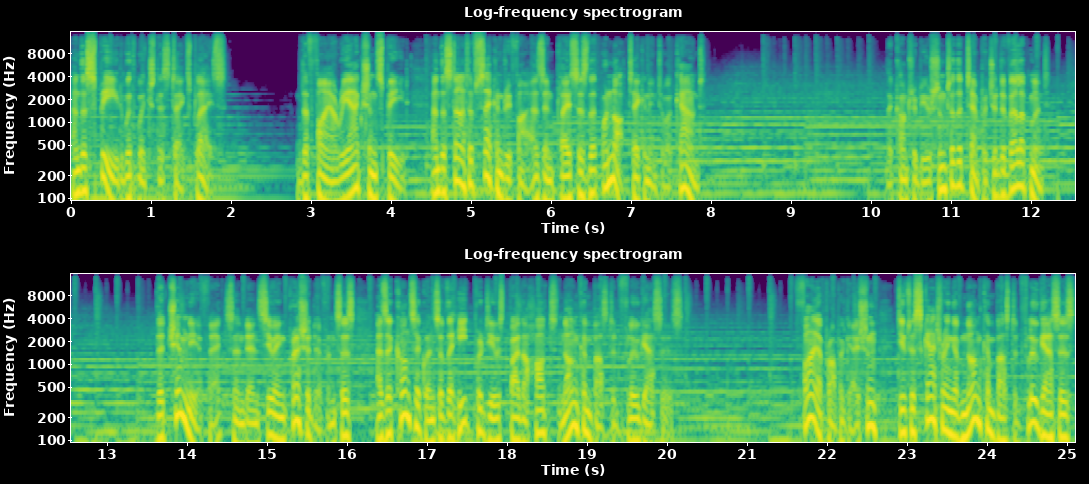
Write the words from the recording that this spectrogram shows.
and the speed with which this takes place. The fire reaction speed and the start of secondary fires in places that were not taken into account. The contribution to the temperature development, the chimney effects and ensuing pressure differences as a consequence of the heat produced by the hot, non-combusted flue gases. Fire propagation due to scattering of non-combusted flue gases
